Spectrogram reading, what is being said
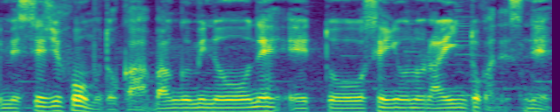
ー、メッセージフォームとか番組のね、えーと専用の LINE とかですね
